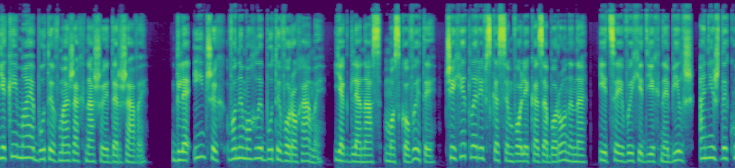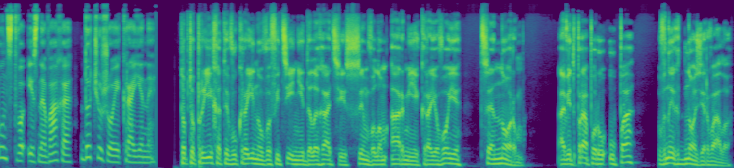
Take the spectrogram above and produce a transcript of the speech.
який має бути в межах нашої держави. Для інших вони могли бути ворогами, як для нас московити чи гітлерівська символіка заборонена, і цей вихід їх не більш, аніж дикунство і зневага до чужої країни. Тобто приїхати в Україну в офіційній делегації з символом армії краєвої – це норм. А від прапору УПА в них дно зірвало.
